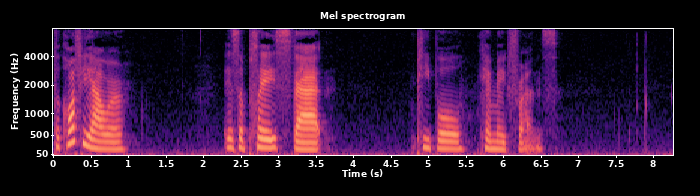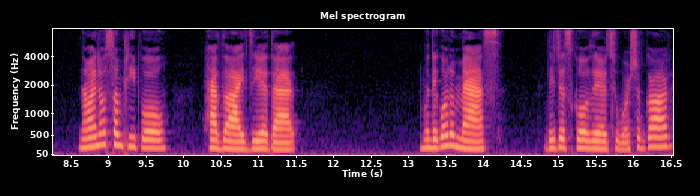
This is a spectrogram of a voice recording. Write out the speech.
The coffee hour is a place that people can make friends. Now, I know some people have the idea that when they go to Mass, they just go there to worship God,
